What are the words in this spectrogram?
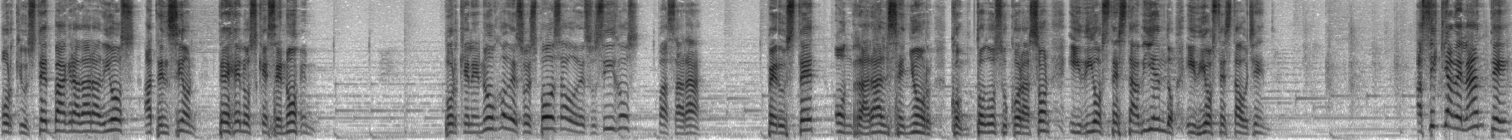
porque usted va a agradar a Dios, atención, déjelos que se enojen. Porque el enojo de su esposa o de sus hijos pasará. Pero usted honrará al Señor con todo su corazón y Dios te está viendo y Dios te está oyendo. Así que adelante,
